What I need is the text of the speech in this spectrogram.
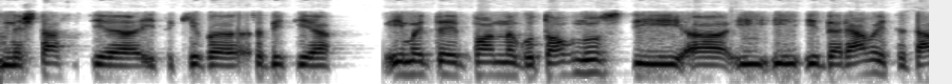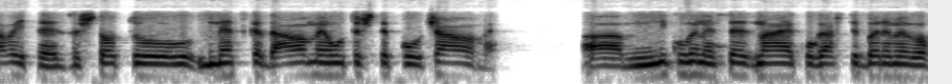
нещастия и такива събития. Имайте план на готовност и, а, и, и, и дарявайте, давайте, защото днеска даваме, утре ще получаваме. Никога не се знае кога ще бъдем в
